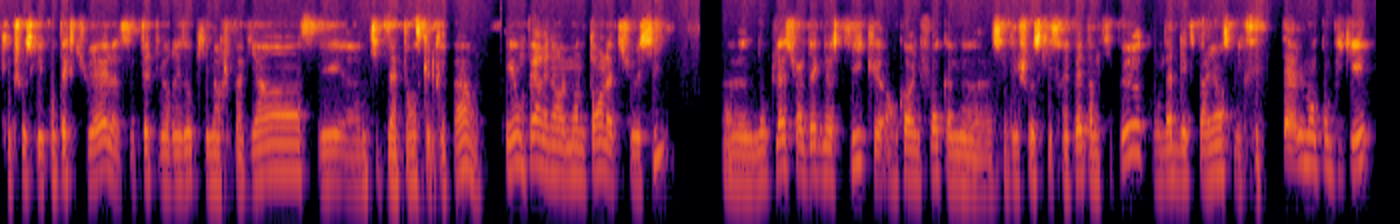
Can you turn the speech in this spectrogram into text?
quelque chose qui est contextuel. C'est peut-être le réseau qui marche pas bien. C'est une petite latence quelque part. Et on perd énormément de temps là-dessus aussi. Donc là, sur le diagnostic, encore une fois, comme c'est des choses qui se répètent un petit peu, qu'on a de l'expérience, mais que c'est tellement compliqué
